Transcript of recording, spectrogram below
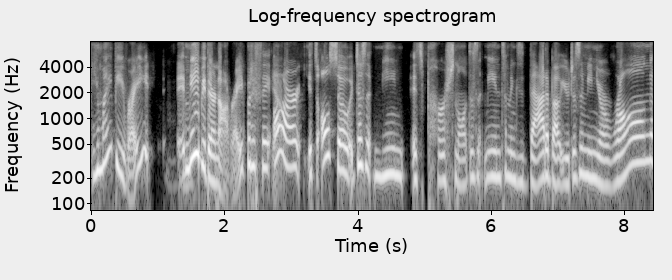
you might be right. Mm-hmm. Maybe they're not right, but if they yeah. are, it's also, it doesn't mean it's personal. It doesn't mean something's bad about you. It doesn't mean you're wrong.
